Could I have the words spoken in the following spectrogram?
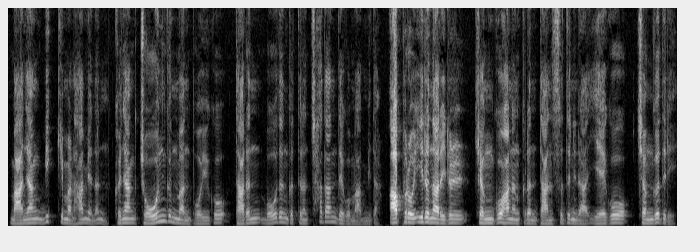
마냥 믿기만 하면은 그냥 좋은 것만 보이고 다른 모든 것들은 차단되고 맙니다. 앞으로 일어날 일을 경고하는 그런 단서들이나 예고 증거들이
